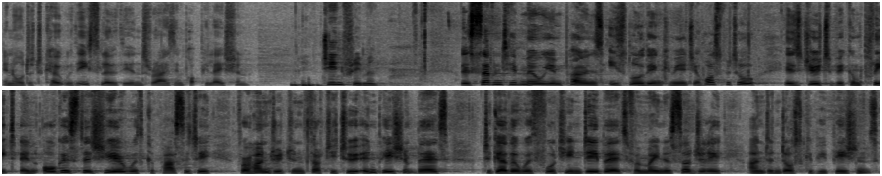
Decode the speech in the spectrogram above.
in order to cope with East Lothian's rising population. Jean Freeman. The £70 million East Lothian Community Hospital is due to be complete in August this year with capacity for 132 inpatient beds together with 14 day beds for minor surgery and endoscopy patients.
